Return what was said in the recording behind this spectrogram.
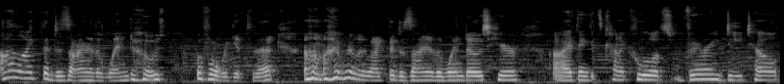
I like the design of the windows. Before we get to that, um, I really like the design of the windows here. Uh, I think it's kind of cool. It's very detailed,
